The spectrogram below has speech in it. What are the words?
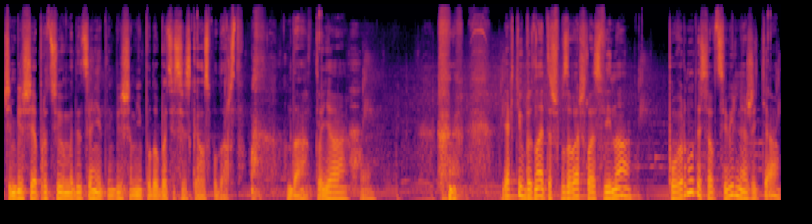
чим більше я працюю в медицині, тим більше мені подобається сільське господарство. Да, то я, е, я хотів би, знаєте, щоб завершилась війна, повернутися в цивільне життя.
